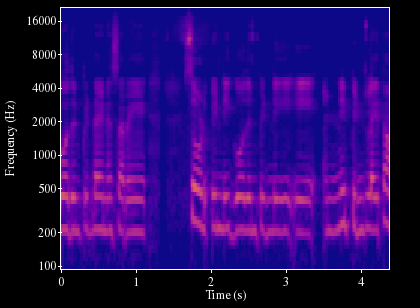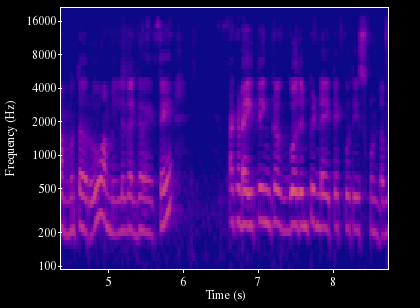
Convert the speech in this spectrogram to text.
గోధుమ పిండి అయినా సరే సోడి పిండి గోధుమ పిండి ఏ అన్ని పిండిలు అయితే అమ్ముతారు ఆ మిల్లు దగ్గర అయితే అక్కడైతే ఇంకా గోధుమ పిండి అయితే ఎక్కువ తీసుకుంటాం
